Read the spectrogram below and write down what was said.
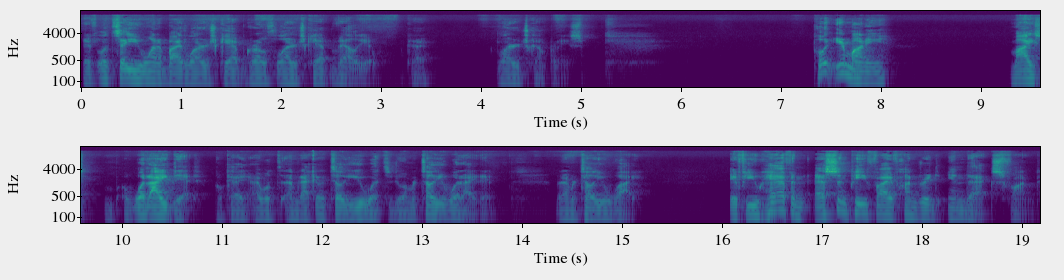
if let's say you want to buy large cap growth, large cap value, okay? large companies. Put your money, my what I did. Okay, I will. I'm not going to tell you what to do. I'm going to tell you what I did, but I'm going to tell you why. If you have an S&P 500 index fund,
